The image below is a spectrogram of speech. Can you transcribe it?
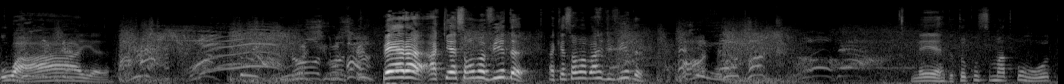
O aia! Pera! Aqui é só uma vida! Aqui é só uma barra de vida! Merda, eu tô acostumado com o outro.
